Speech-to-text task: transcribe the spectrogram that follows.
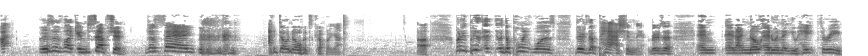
I, this is like Inception. Just saying. I don't know what's going on. Uh, but it's beautiful. The point was there's a passion there. There's a and and I know Edwin that you hate three.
